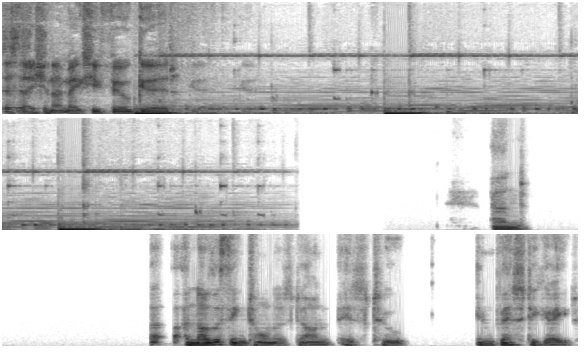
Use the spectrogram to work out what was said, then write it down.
The station that makes you feel good. And another thing Ton has done is to investigate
